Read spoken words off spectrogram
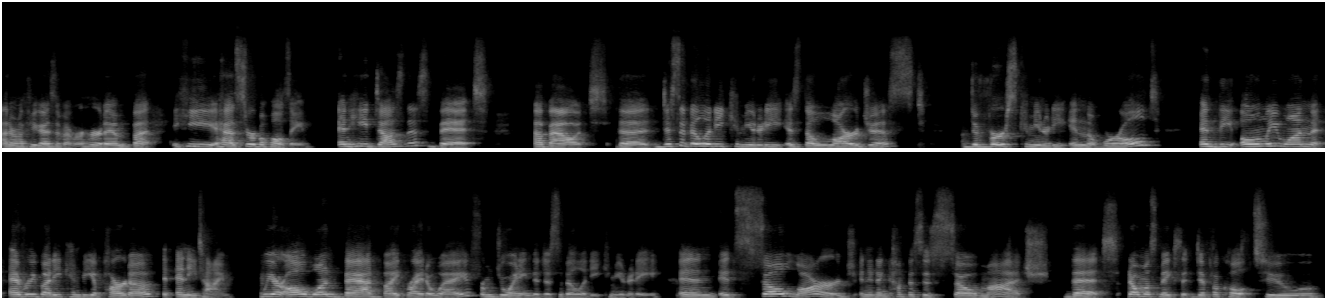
I don't know if you guys have ever heard him, but he has cerebral palsy and he does this bit about the disability community is the largest diverse community in the world and the only one that everybody can be a part of at any time. We are all one bad bike ride away from joining the disability community. And it's so large and it encompasses so much that it almost makes it difficult to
